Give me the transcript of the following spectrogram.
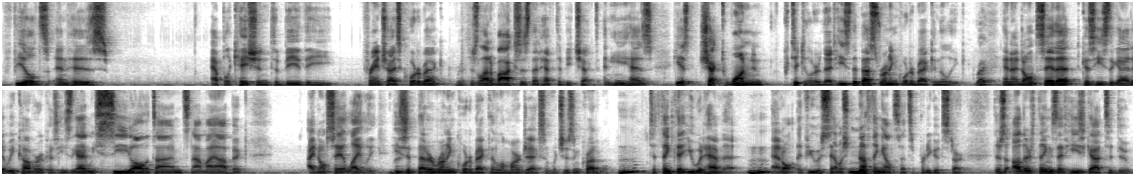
Fields and his application to be the franchise quarterback, Right. there's a lot of boxes that have to be checked, and he has he has checked one in particular that he's the best running quarterback in the league. Right. And I don't say that because he's the guy that we cover, because he's the guy we see all the time. It's not myopic. I don't say it lightly. He's a better running quarterback than Lamar Jackson, which is incredible. Mm-hmm. To think that you would have that mm-hmm. at all. If you establish nothing else, that's a pretty good start. There's other things that he's got to do.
